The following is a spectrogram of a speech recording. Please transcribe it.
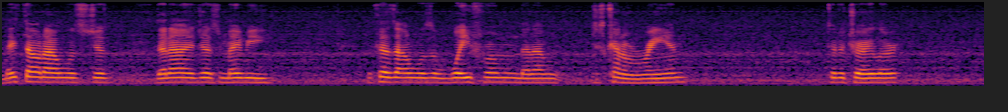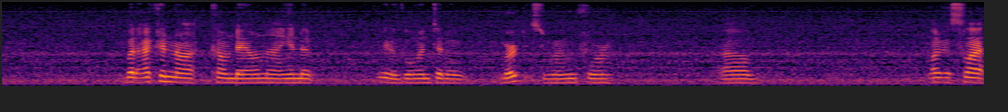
They thought I was just, that I just maybe, because I was away from them, that I just kind of ran to the trailer. But I could not come down. I ended up, you know, going to the emergency room for, uh, like a slight,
